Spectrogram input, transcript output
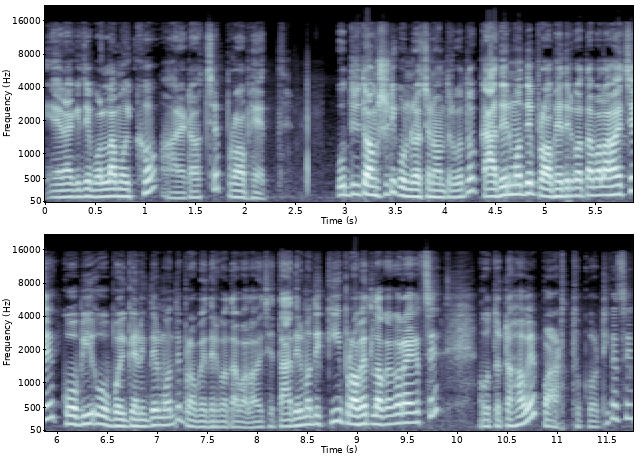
এর আগে যে বললাম ঐক্য, আর এটা হচ্ছে প্রভেদ। উদ্ধৃত অংশটি কোন রচনা অন্তর্গত? কাদের মধ্যে প্রভেদের কথা বলা হয়েছে? কবি ও বৈজ্ঞানিকদের মধ্যে প্রভেদের কথা বলা হয়েছে। তাদের মধ্যে কি প্রভেদ লক্ষ্য করা গেছে? উত্তরটা হবে পার্থক্য, ঠিক আছে?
